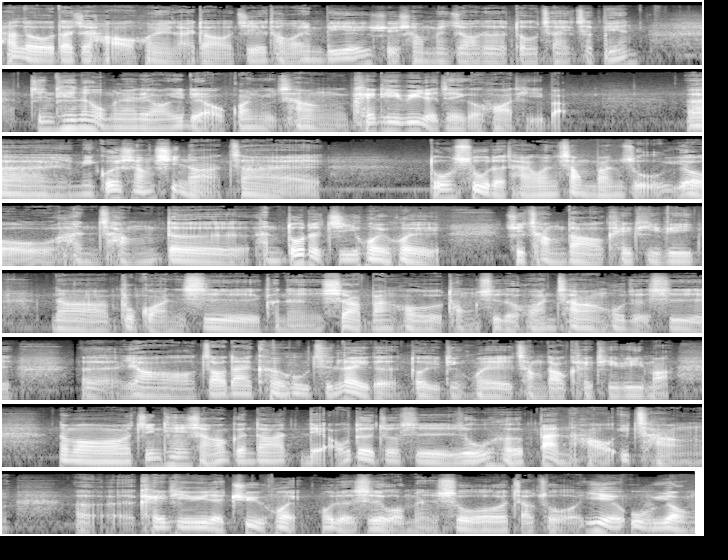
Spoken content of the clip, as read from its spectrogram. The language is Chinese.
Hello，大家好，欢迎来到街头 NBA 学校没教的都在这边。今天呢，我们来聊一聊关于唱 KTV 的这个话题吧。呃，米贵相信啊，在多数的台湾上班族有很长的很多的机会会去唱到 KTV。那不管是可能下班后同事的欢唱，或者是呃要招待客户之类的，都一定会唱到 KTV 嘛。那么今天想要跟大家聊的就是如何办好一场呃 KTV 的聚会，或者是我们说叫做业务用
